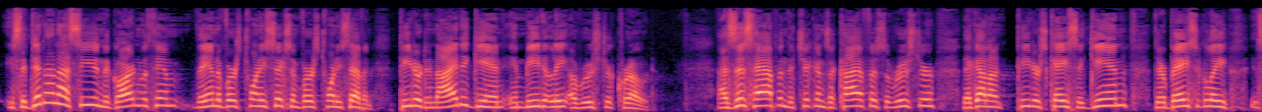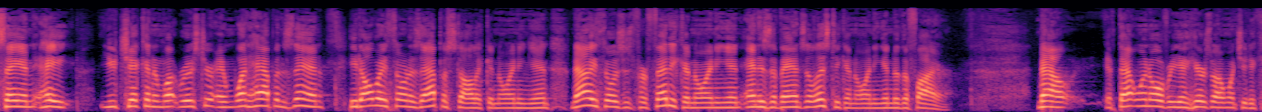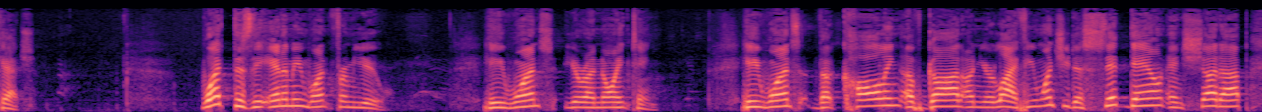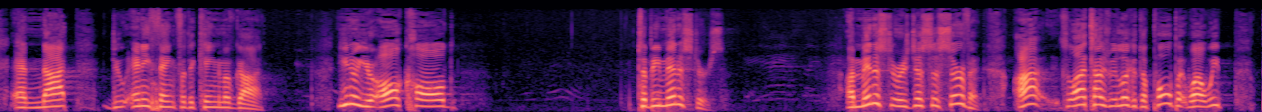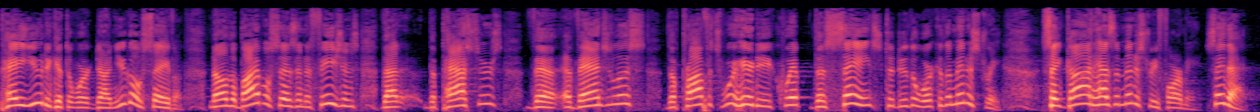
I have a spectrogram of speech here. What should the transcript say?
He said, Did I not see you in the garden with him? The end of verse 26 and verse 27. Peter denied again. Immediately a rooster crowed. As this happened, the chickens of Caiaphas, the rooster, they got on Peter's case again. They're basically saying, Hey, you chicken and what rooster? And what happens then? He'd already thrown his apostolic anointing in. Now he throws his prophetic anointing in and his evangelistic anointing into the fire. Now, if that went over you, here's what I want you to catch. What does the enemy want from you? He wants your anointing. He wants the calling of God on your life. He wants you to sit down and shut up and not do anything for the kingdom of God. You know, you're all called to be ministers. A minister is just a servant. I, a lot of times we look at the pulpit, well, we pay you to get the work done. You go save them. No, the Bible says in Ephesians that the pastors, the evangelists, the prophets, we're here to equip the saints to do the work of the ministry. Say, God has a ministry for me. Say that.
